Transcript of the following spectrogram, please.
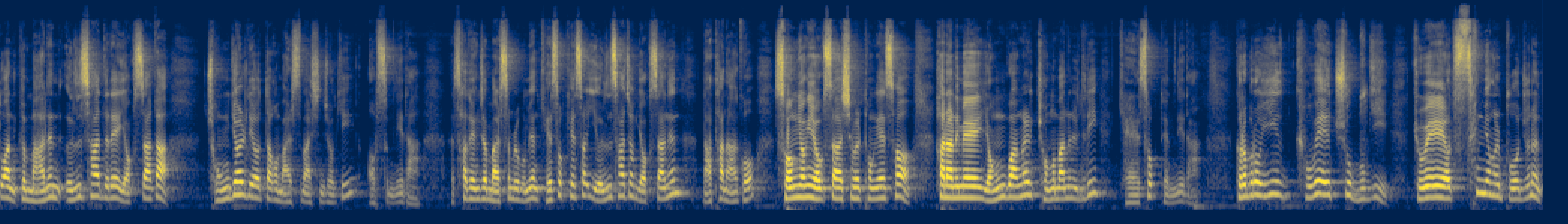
또한 그 많은 은사들의 역사가 종결되었다고 말씀하신 적이 없습니다. 사도행전 말씀을 보면 계속해서 이 은사적 역사는 나타나고 성령의 역사하심을 통해서 하나님의 영광을 경험하는 일들이 계속됩니다. 그러므로 이 교회의 주 무기, 교회의 생명을 부어주는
